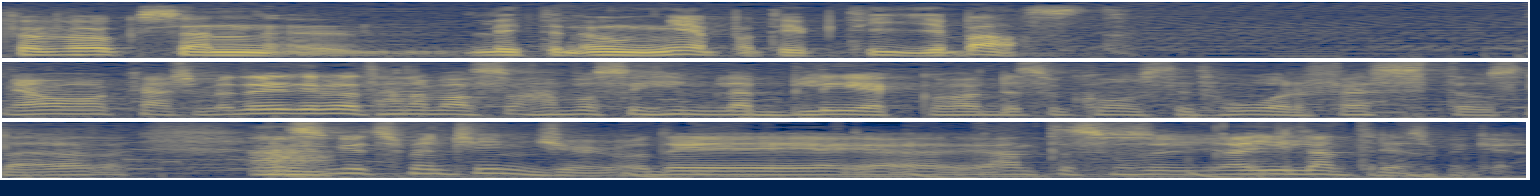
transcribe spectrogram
förvuxen eh, liten unge på typ 10 bast. Ja, kanske. Men det, det är väl att han var, så, han var så himla blek och hade så konstigt hårfäste och sådär. Han såg ut som en ginger och det... Jag, jag, är inte så, jag gillar inte det så mycket.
